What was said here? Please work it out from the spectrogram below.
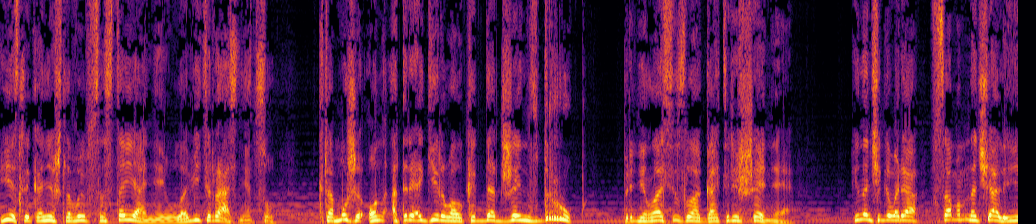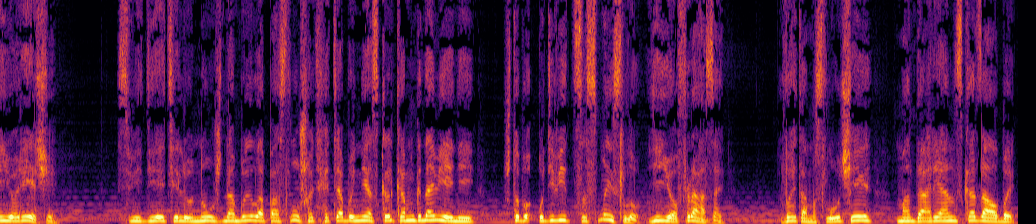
Если, конечно, вы в состоянии уловить разницу. К тому же он отреагировал, когда Джейн вдруг принялась излагать решение. Иначе говоря, в самом начале ее речи. Свидетелю нужно было послушать хотя бы несколько мгновений, чтобы удивиться смыслу ее фразы – в этом случае Мадариан сказал бы,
